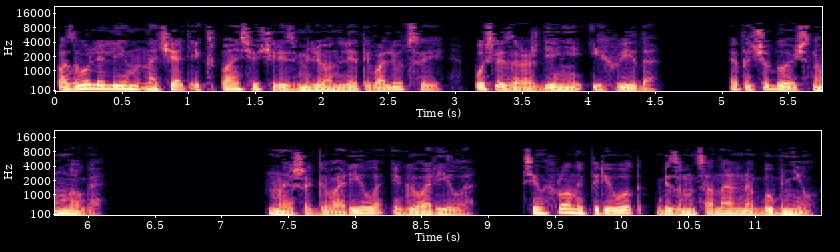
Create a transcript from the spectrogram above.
позволили им начать экспансию через миллион лет эволюции после зарождения их вида. Это чудовищно много. Нэша говорила и говорила. Синхронный перевод безэмоционально бубнил,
